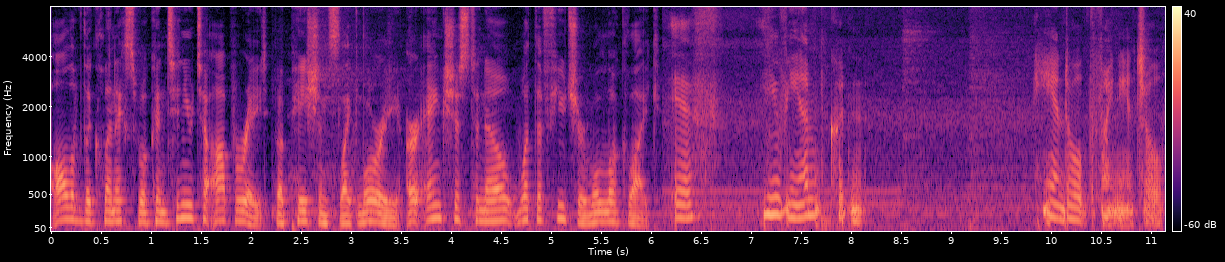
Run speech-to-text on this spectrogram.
all of the clinics will continue to operate, but patients like Lori are anxious to know what the future will look like. If UVM couldn't handle the financial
